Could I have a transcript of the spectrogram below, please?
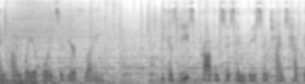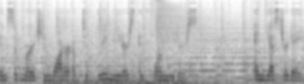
and Anhui avoid severe flooding. Because these provinces in recent times have been submerged in water up to 3 meters and 4 meters. And yesterday,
